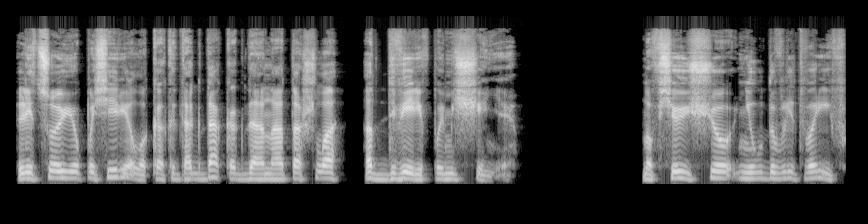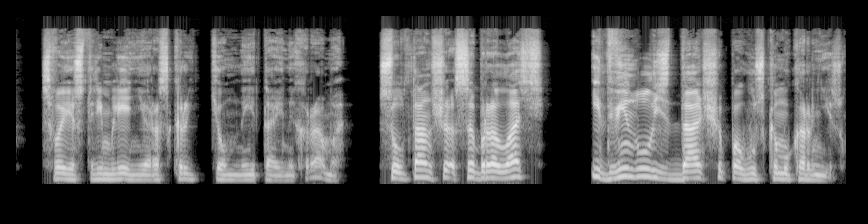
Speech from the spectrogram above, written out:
лицо ее посерело, как и тогда, когда она отошла от двери в помещение но все еще не удовлетворив свое стремление раскрыть темные тайны храма, султанша собралась и двинулась дальше по узкому карнизу.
